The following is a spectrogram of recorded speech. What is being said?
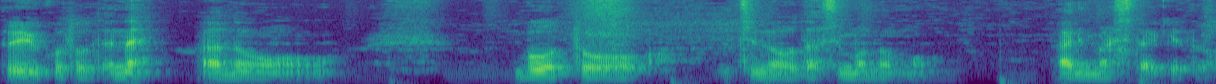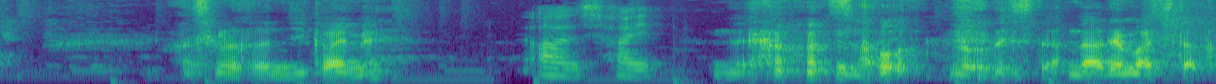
ということでね、あの、冒頭、うちの出し物もありましたけど、橋倉さん2回目？あ、はい。ね、どうどうでした？慣れましたか？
